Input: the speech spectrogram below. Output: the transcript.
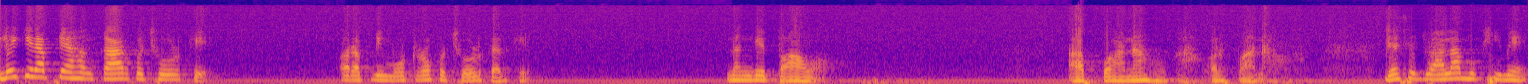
लेकिन अपने अहंकार को छोड़ के और अपनी मोटरों को छोड़ करके नंगे पाँव आपको आना होगा और पाना होगा। जैसे ज्वालामुखी में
